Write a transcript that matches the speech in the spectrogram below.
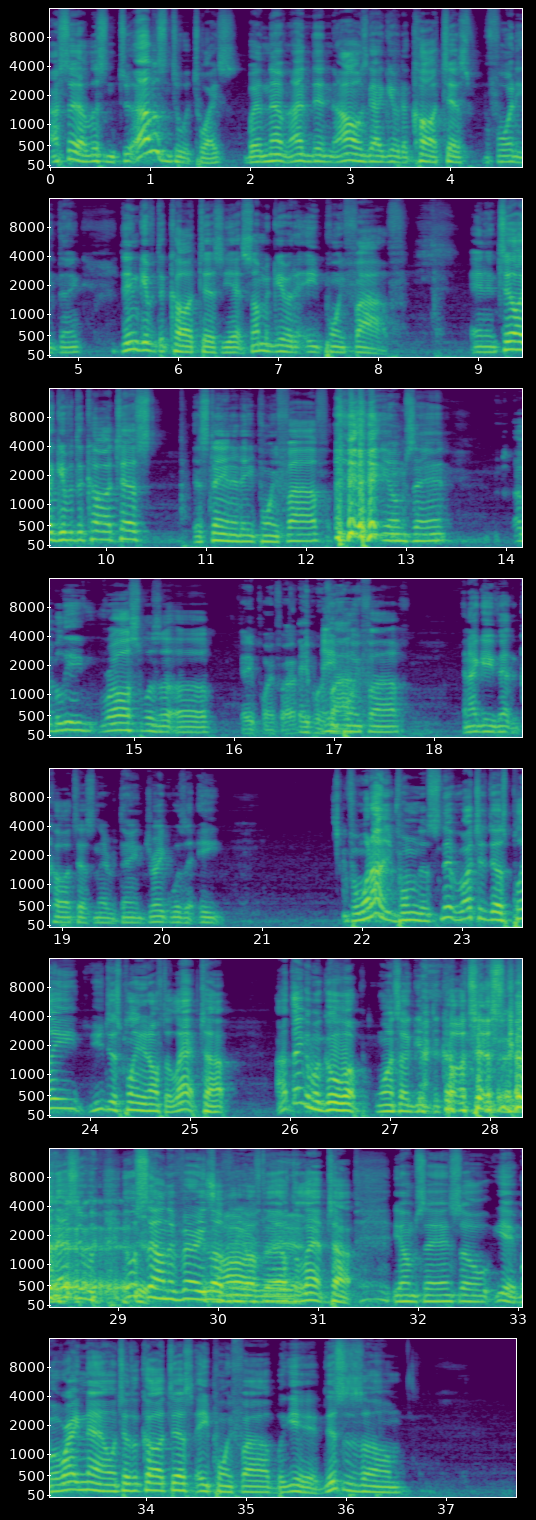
I said I listened to I listened to it twice, but never I didn't. I always gotta give it a car test before anything. Didn't give it the car test yet, so I'm gonna give it an eight point five. And until I give it the car test, it's staying at eight point five. you know what I'm saying? I believe Ross was a, uh Eight point five. Eight point eight five. point five, and I gave that the car test and everything. Drake was an eight. From what I from the snippet what you just played, you just playing it off the laptop. I think I'm gonna go up once I get the car test because that shit was, it was sounding very lovely hard, off the off the laptop. You know what I'm saying? So yeah, but right now until the car test, eight point five. But yeah, this is um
